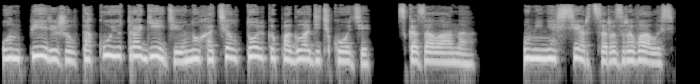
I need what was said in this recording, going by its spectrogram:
«Он пережил такую трагедию, но хотел только погладить Коди», — сказала она. «У меня сердце разрывалось.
